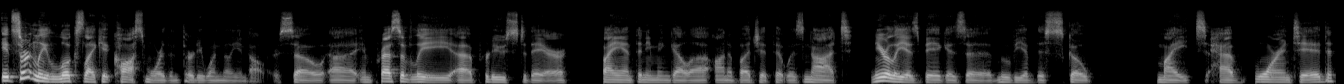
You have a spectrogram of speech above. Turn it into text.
it certainly looks like it cost more than thirty-one million dollars. So uh, impressively uh, produced there by Anthony Minghella on a budget that was not nearly as big as a movie of this scope might have warranted.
